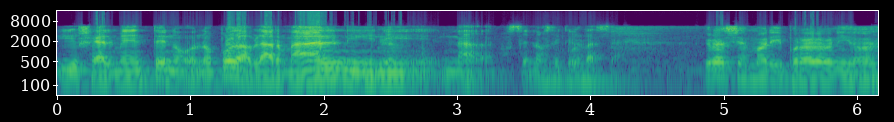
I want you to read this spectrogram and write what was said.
y realmente no, no puedo hablar mal ni, ni nada, no sé, no sé qué pasa. Gracias, Mari, por haber venido. ¿eh?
